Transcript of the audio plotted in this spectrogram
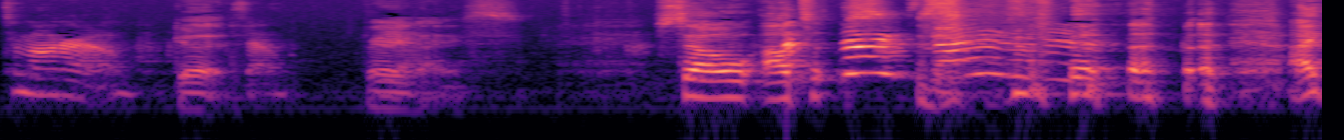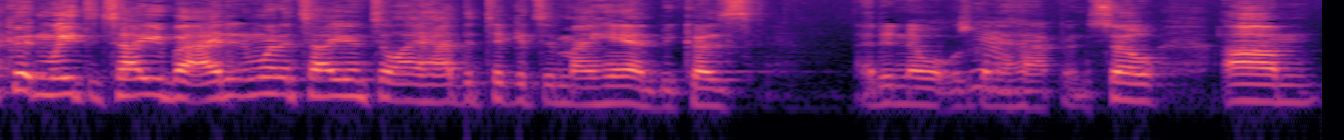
Tomorrow. Good. So. Very Yeah. nice. So I'll I'm so excited. I couldn't wait to tell you, but I didn't want to tell you until I had the tickets in my hand because I didn't know what was going to happen. So, um,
